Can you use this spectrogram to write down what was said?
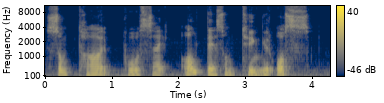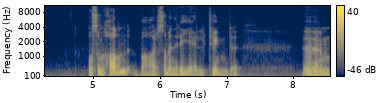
som tar på seg alt det som tynger oss, og som han bar som en reell tyngde. Um,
